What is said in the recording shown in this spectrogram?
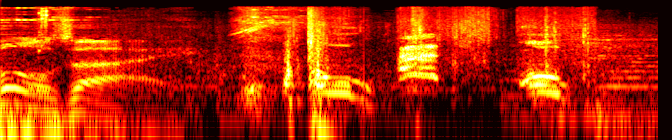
Bullseye. Oh, ah, oh.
